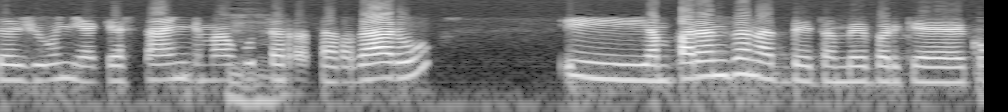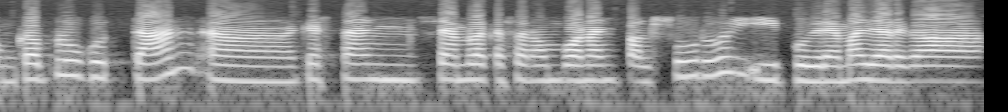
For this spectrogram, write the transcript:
de juny i aquest any hem hagut mm -hmm. de retardar-ho i en part ens ha anat bé també perquè com que ha plogut tant, eh, aquest any sembla que serà un bon any pel suro i podrem allargar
